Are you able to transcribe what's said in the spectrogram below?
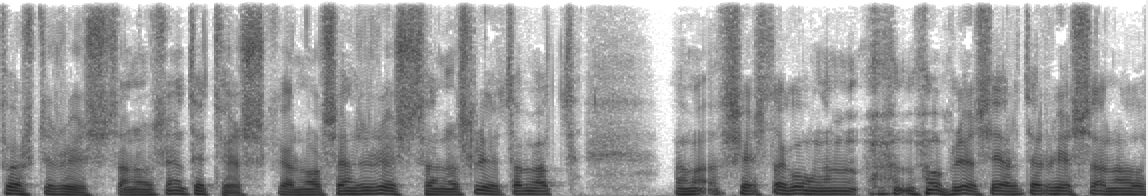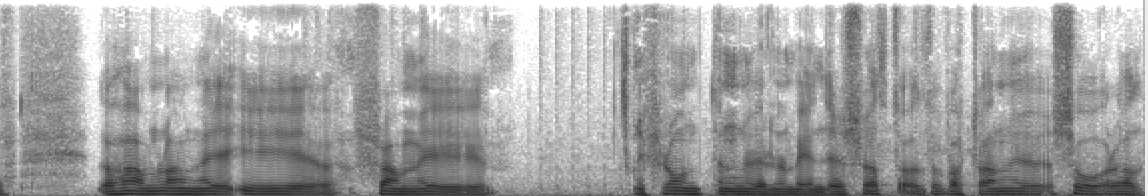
först till Ryssland och sen till Tyskland och sen till Ryssland och slutade med att sista gången mobiliserade till ryssarna, då hamnade han i, i, fram i, i fronten mer eller mindre, så att då, då var han ju sårad.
